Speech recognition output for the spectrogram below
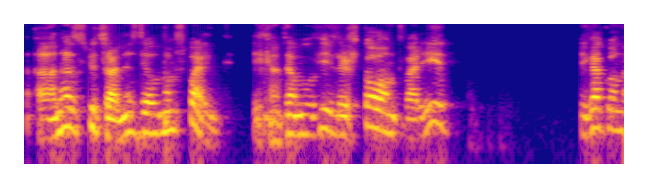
она специально сделала нам спарринг. И когда мы увидели, что он творит, и как он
